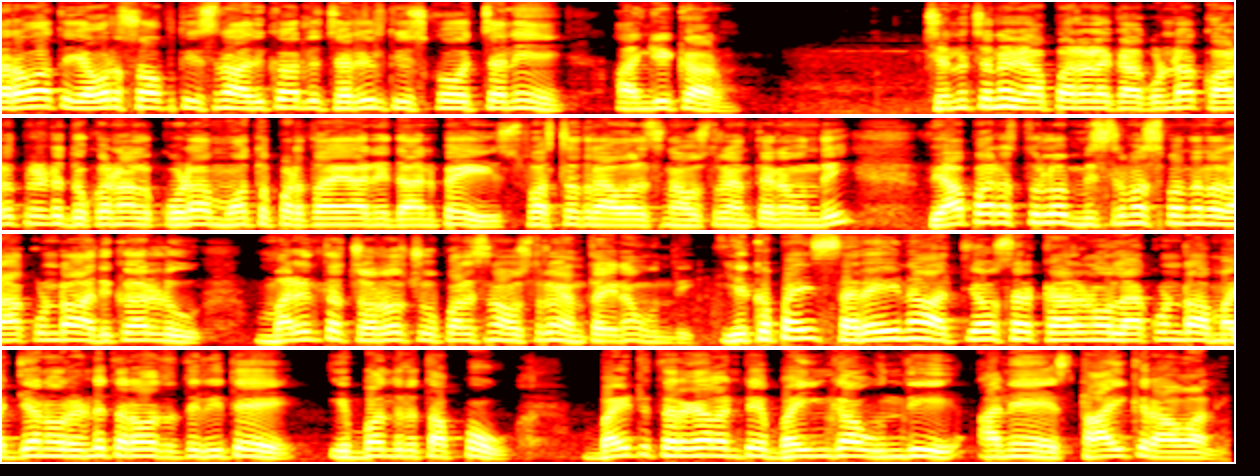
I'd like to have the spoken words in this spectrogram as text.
తర్వాత ఎవరు షాపు తీసినా అధికారులు చర్యలు తీసుకోవచ్చని అంగీకారం. చిన్న చిన్న వ్యాపారాలే కాకుండా కార్పొరేట్ దుకాణాలు కూడా మూతపడతాయా అనే దానిపై స్పష్టత రావాల్సిన అవసరం ఎంతైనా ఉంది. వ్యాపారస్తుల్లో మిశ్రమ స్పందన రాకుండా అధికారులు మరింత చొరవ చూపాల్సిన అవసరం ఎంతైనా ఉంది. ఇకపై సరైన అత్యవసర కారణం లేకుండా మధ్యాహ్నం రెండు తర్వాత తిరిగితే ఇబ్బందులు తప్పవు. బయట తిరగాలంటే భయంగా ఉంది అనే స్థాయికి రావాలి.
